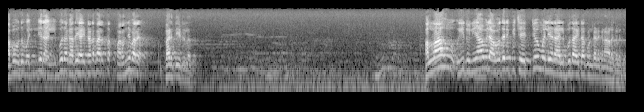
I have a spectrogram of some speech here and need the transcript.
അപ്പൊ ഇത് വലിയൊരു അത്ഭുത കഥയായിട്ടാണ് പറഞ്ഞു പറ പരത്തിയിട്ടുള്ളത്. അള്ളാഹു ഈ ദുനിയാവിൽ അവതരിപ്പിച്ച ഏറ്റവും വലിയൊരു അത്ഭുതമായിട്ടാണ് കൊണ്ടെടുക്കുന്ന ആളുകൾ ഇത്.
